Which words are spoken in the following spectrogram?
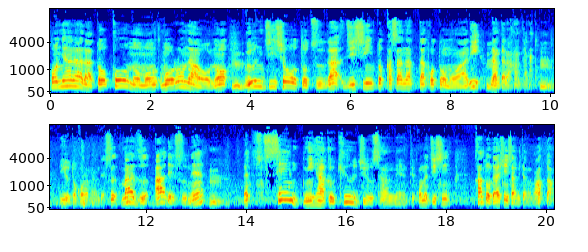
ホニャララと河野も諸直のうん。軍事衝突が地震と重なったこともあり、うん。なんたらかんたらうん。というところなんです。まず「あ」ですね。うん。え1293年ってこんな地震関東大震災みたいなのがあったの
